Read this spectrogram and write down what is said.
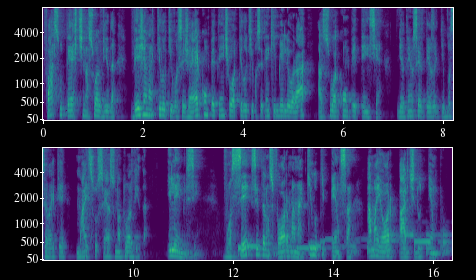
faça o teste na sua vida. Veja naquilo que você já é competente ou aquilo que você tem que melhorar a sua competência. E eu tenho certeza que você vai ter mais sucesso na tua vida. E lembre-se, você se transforma naquilo que pensa a maior parte do tempo.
